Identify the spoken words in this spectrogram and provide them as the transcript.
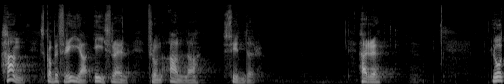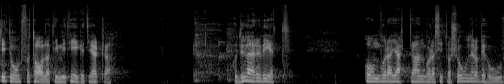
Han ska befria Israel från alla synder. Herre, låt ditt ord få tala till mitt eget hjärta. Och du, Herre, vet om våra hjärtan, våra situationer och behov.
